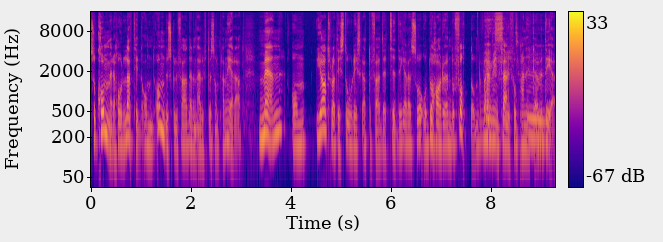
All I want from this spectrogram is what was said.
så kommer det hålla till om, om du skulle föda den 11 som planerat. Men om, jag tror att det är stor risk att du föder tidigare än så och då har du ändå fått dem. Då behöver inte vi Exakt. få panik över det.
